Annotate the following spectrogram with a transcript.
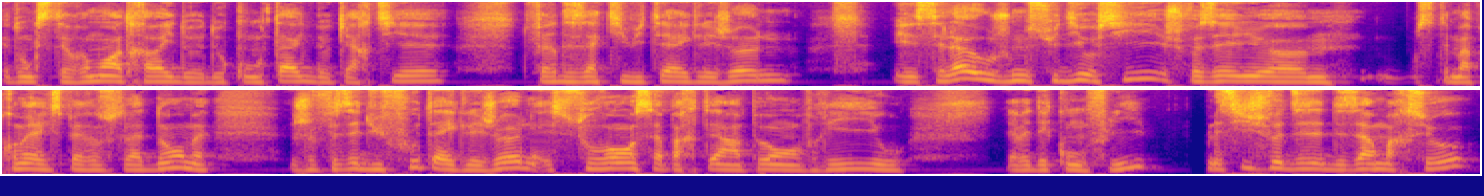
Et donc c'était vraiment un travail de, contact, de quartier, de faire des activités avec les jeunes. Et c'est là où je me suis dit aussi, je faisais, euh, c'était ma première expérience là-dedans, mais je faisais du foot avec les jeunes et souvent ça partait un peu en vrille ou il y avait des conflits. Mais si je faisais des arts martiaux,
